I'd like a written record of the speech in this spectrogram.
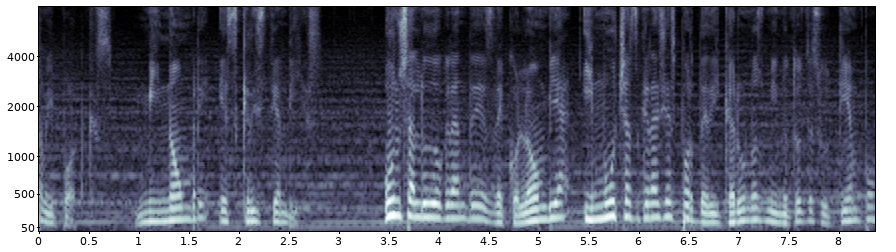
a mi podcast. Mi nombre es Cristian Díaz. Un saludo grande desde Colombia y muchas gracias por dedicar unos minutos de su tiempo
